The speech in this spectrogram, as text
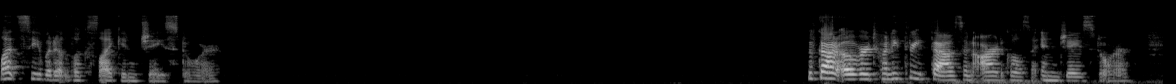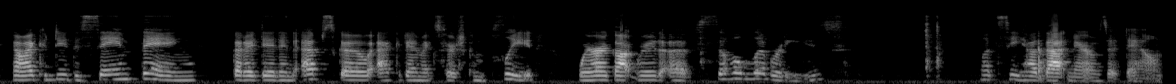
Let's see what it looks like in JSTOR. We've got over 23,000 articles in JSTOR. Now I could do the same thing that I did in EBSCO Academic Search Complete, where I got rid of civil liberties. Let's see how that narrows it down.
